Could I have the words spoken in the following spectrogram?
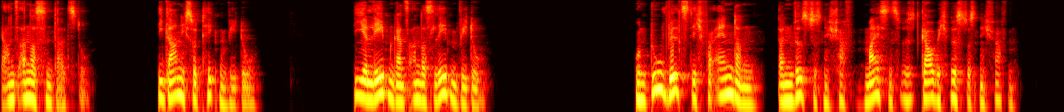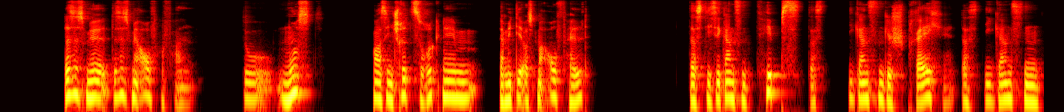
ganz anders sind als du, die gar nicht so ticken wie du, die ihr Leben ganz anders leben wie du. Und du willst dich verändern, dann wirst du es nicht schaffen. Meistens, glaube ich, wirst du es nicht schaffen. Das ist mir, das ist mir aufgefallen. Du musst quasi einen Schritt zurücknehmen, damit dir erstmal auffällt, dass diese ganzen Tipps, dass die ganzen Gespräche, dass die ganzen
